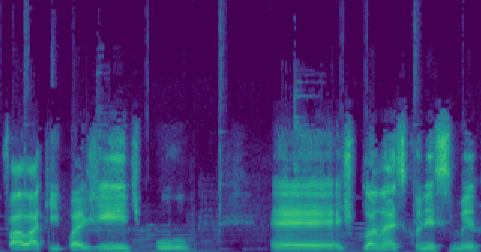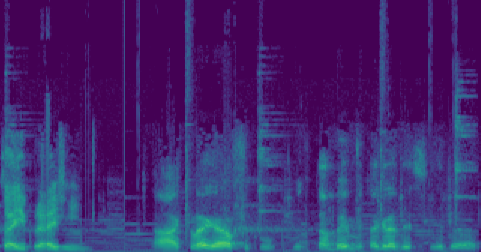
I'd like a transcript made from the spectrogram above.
falar aqui com a gente, por é, explanar esse conhecimento aí para a gente. Ah, que legal, fico, fico também muito agradecido.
